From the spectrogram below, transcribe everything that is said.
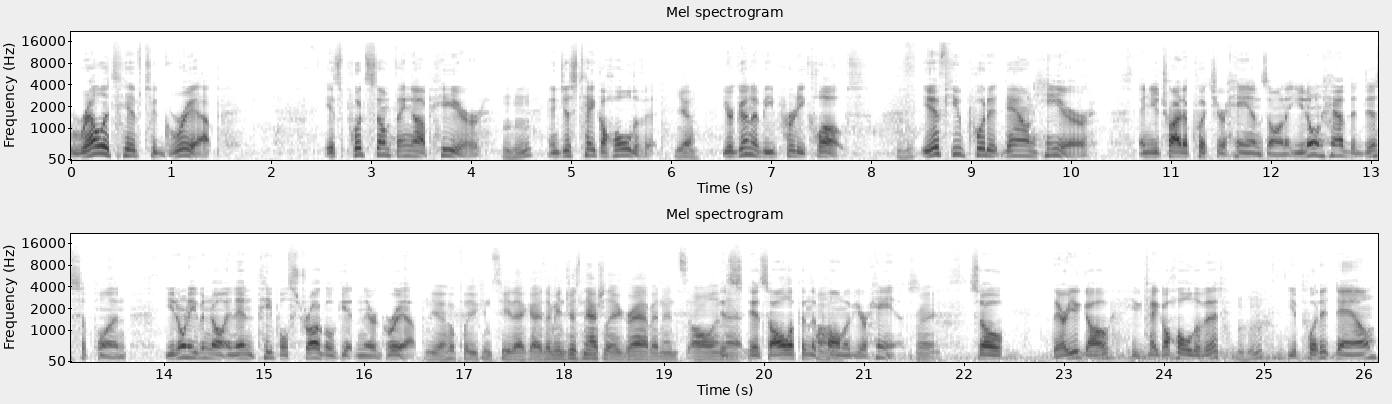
relative to grip, it's put something up here mm -hmm. and just take a hold of it. Yeah. You're going to be pretty close. Mm -hmm. If you put it down here and you try to put your hands on it, you don't have the discipline you don't even know, and then people struggle getting their grip. Yeah, hopefully you can see that, guys. I mean, just naturally I grab it, and it's all in it's, that. It's all up in the palm. palm of your hands. Right. So there you go. You take a hold of it, mm -hmm. you put it down,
